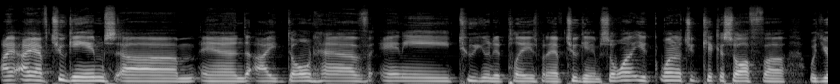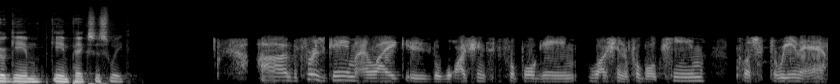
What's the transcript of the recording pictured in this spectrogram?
I, I have two games, um, and I don't have any two unit plays, but I have two games. So why don't you why don't you kick us off uh, with your game game picks this week? Uh, the first game I like is the Washington football game, Washington football team plus three and a half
